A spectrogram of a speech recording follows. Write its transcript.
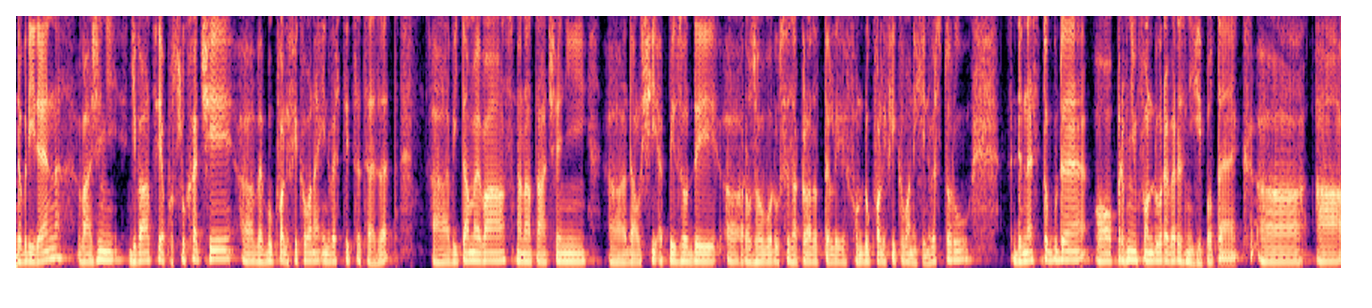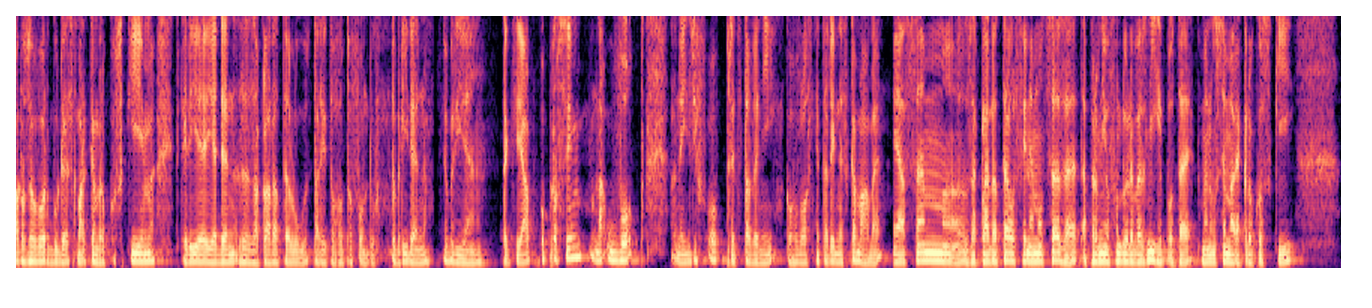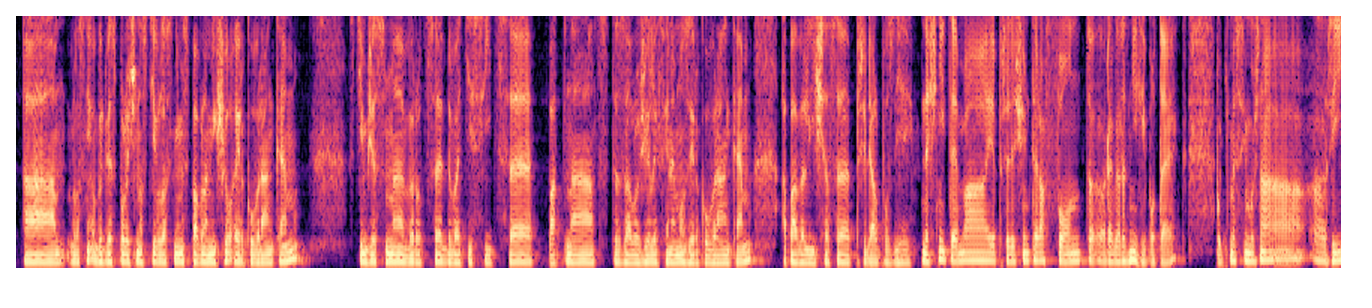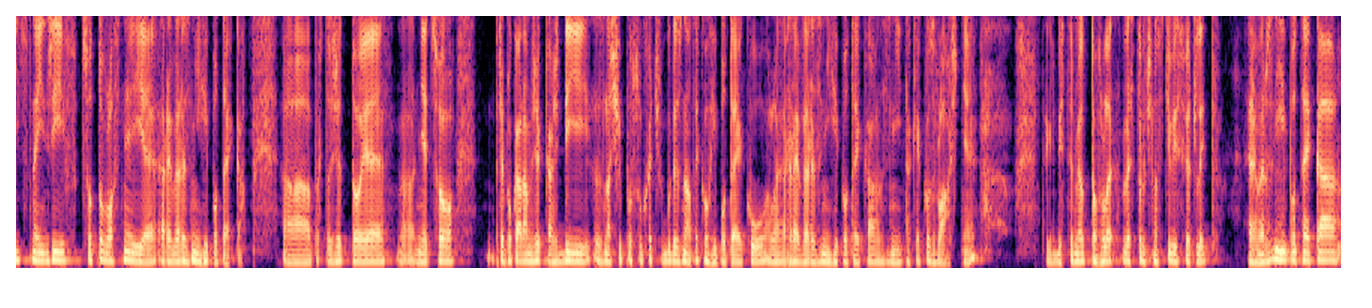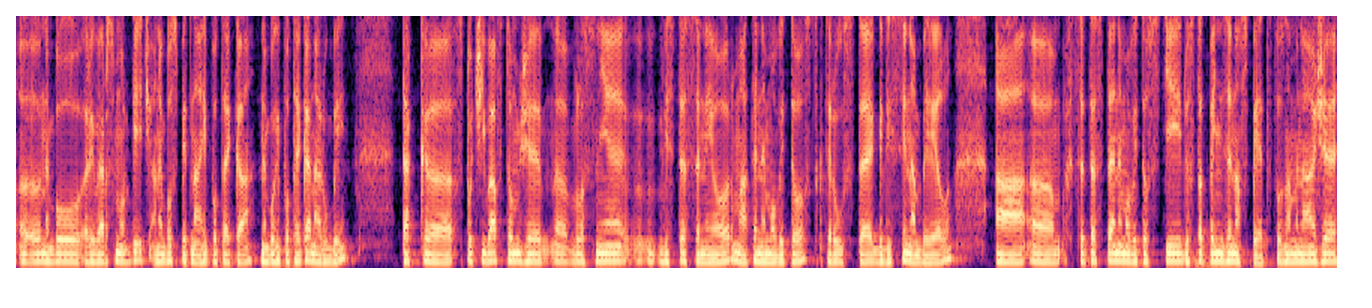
Dobrý den, vážení diváci a posluchači webu kvalifikované investice CZ. Vítáme vás na natáčení další epizody rozhovoru se zakladateli Fondu kvalifikovaných investorů. Dnes to bude o prvním fondu reverzních hypoték a rozhovor bude s Markem Rokoským, který je jeden ze zakladatelů tady tohoto fondu. Dobrý den. Dobrý den. Tak já poprosím na úvod nejdřív o představení, koho vlastně tady dneska máme. Já jsem zakladatel Finemo.cz a prvního fondu reverzních hypoték, jmenuji se Marek Rokoský a vlastně obě dvě společnosti vlastním s Pavlem Míšou a Jirkou Vránkem s tím, že jsme v roce 2015 založili Finemo s Jirkou Vránkem a Pavel Líša se přidal později. Dnešní téma je především teda fond reverzních hypoték. Pojďme si možná říct nejdřív, co to vlastně je reverzní hypotéka, protože to je něco, Předpokládám, že každý z našich posluchačů bude znát jako hypotéku, ale reverzní hypotéka zní tak jako zvláštně. Tak kdybyste měl tohle ve stručnosti vysvětlit. Reverzní hypotéka eh, nebo reverse mortgage, anebo zpětná hypotéka nebo hypotéka na ruby tak eh, spočívá v tom, že eh, vlastně vy jste senior, máte nemovitost, kterou jste kdysi nabil a chcete z té nemovitosti dostat peníze naspět. To znamená, že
